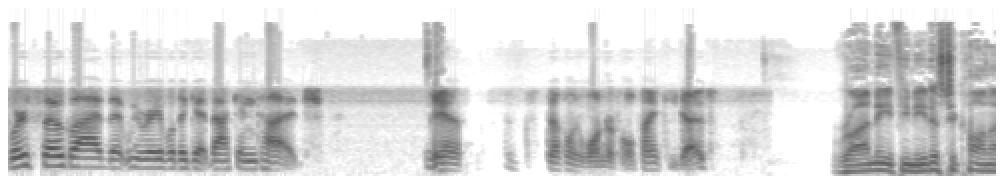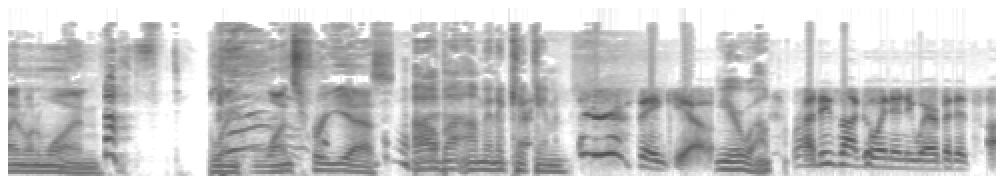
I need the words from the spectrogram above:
We're so glad that we were able to get back in touch. Yeah, it's definitely wonderful. Thank you guys. Rodney, if you need us to call 911, blink once for yes. Alba, I'm going to kick him. Thank you. You're welcome. Rodney's not going anywhere, but it's uh,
